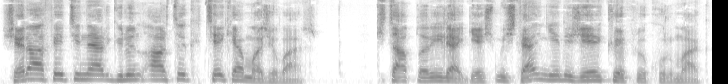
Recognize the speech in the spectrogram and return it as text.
Şerafettin Ergül'ün artık tek amacı var. Kitaplarıyla geçmişten geleceğe köprü kurmak.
